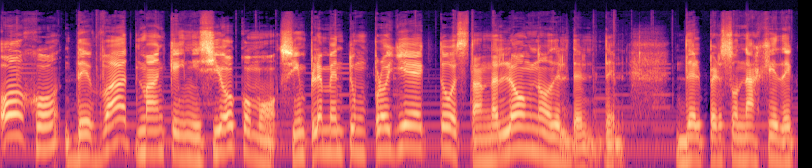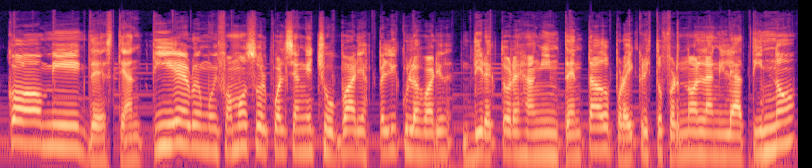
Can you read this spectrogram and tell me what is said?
Ojo de Batman que inició como simplemente un proyecto standalone ¿no? del, del, del del personaje de cómic, de este antihéroe muy famoso, del cual se han hecho varias películas, varios directores han intentado, por ahí Christopher Nolan le atinó,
